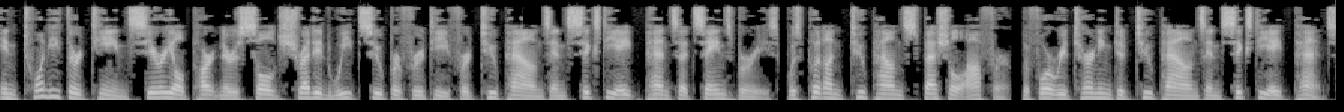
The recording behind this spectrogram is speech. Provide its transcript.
In 2013 Cereal Partners sold shredded wheat Superfrutti for £2 and 68 pence at Sainsbury's, was put on £2 special offer, before returning to £2 and 68 pence,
